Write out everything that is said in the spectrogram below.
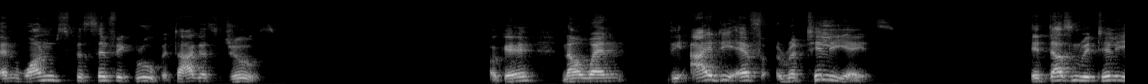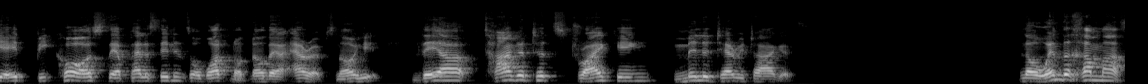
and one specific group. It targets Jews. Okay. Now, when the IDF retaliates, it doesn't retaliate because they're Palestinians or whatnot. No, they're Arabs. No, he, they are targeted, striking military targets. Now, when the Hamas,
